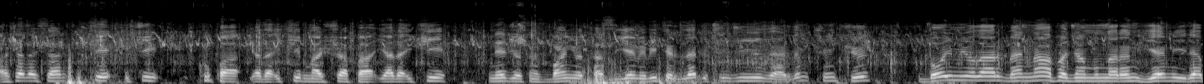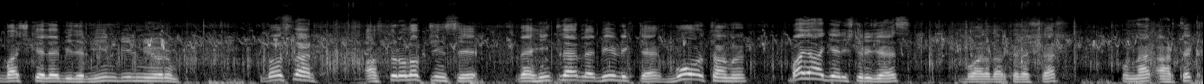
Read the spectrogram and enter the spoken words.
Arkadaşlar iki, iki kupa ya da iki maşrapa ya da iki ne diyorsunuz banyo tası yemi bitirdiler. Üçüncüyü verdim. Çünkü doymuyorlar. Ben ne yapacağım bunların yemiyle baş gelebilir miyim bilmiyorum. Dostlar astrolog cinsi ve Hintlerle birlikte bu ortamı bayağı geliştireceğiz. Bu arada arkadaşlar bunlar artık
